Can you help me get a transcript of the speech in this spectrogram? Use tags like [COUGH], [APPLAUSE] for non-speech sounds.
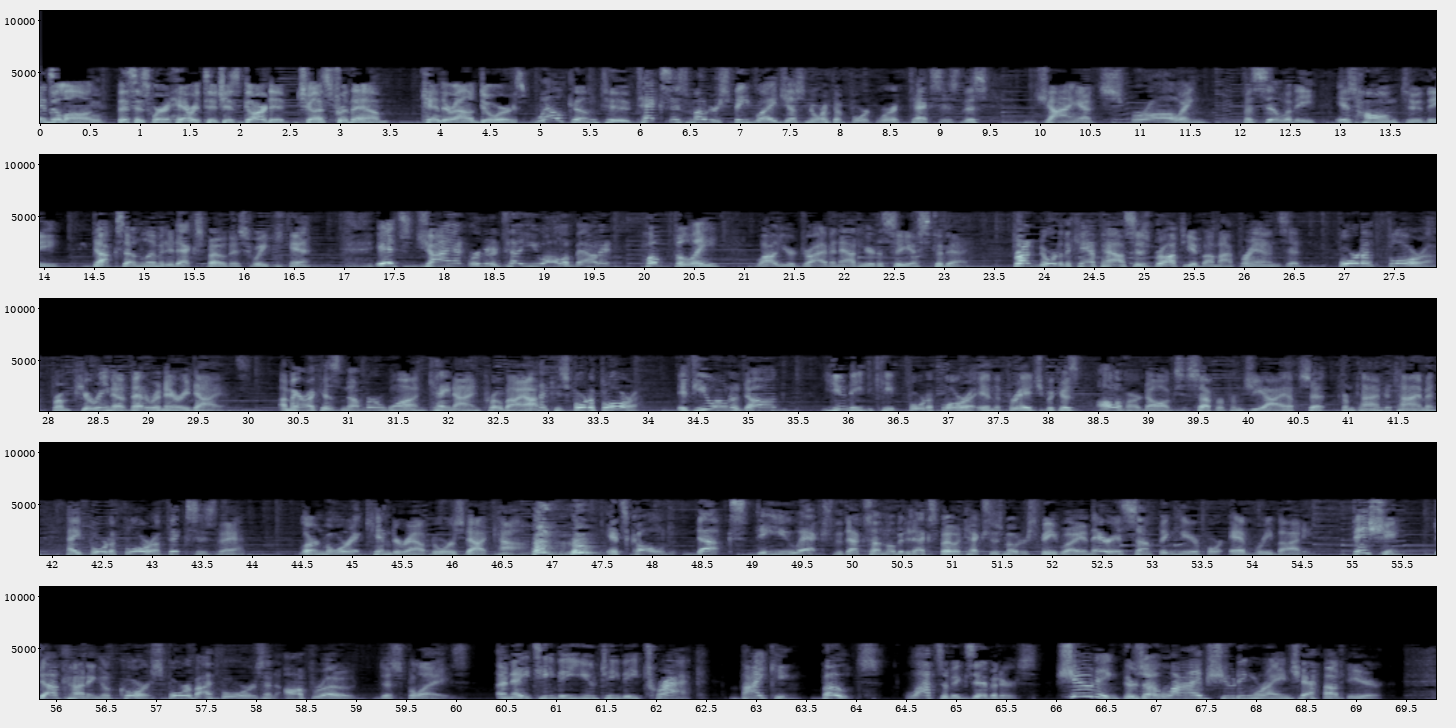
kids along. This is where heritage is guarded just for them. Kinder Outdoors. Welcome to Texas Motor Speedway just north of Fort Worth, Texas. This giant, sprawling facility is home to the Ducks Unlimited Expo this weekend. [LAUGHS] It's giant. We're going to tell you all about it, hopefully, while you're driving out here to see us today. Front door to the camp house is brought to you by my friends at Forta Flora from Purina Veterinary Diets. America's number one canine probiotic is Fortiflora. If you own a dog, you need to keep Fortiflora in the fridge because all of our dogs suffer from GI upset from time to time, and hey, Fortiflora fixes that. Learn more at kinderoutdoors.com. It's called Ducks, D-U-X, the Ducks Unlimited Expo at Texas Motor Speedway, and there is something here for everybody. Fishing, duck hunting, of course, 4x4s and off-road displays, an ATV, UTV track, biking, boats, lots of exhibitors, shooting. There's a live shooting range [LAUGHS] out here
